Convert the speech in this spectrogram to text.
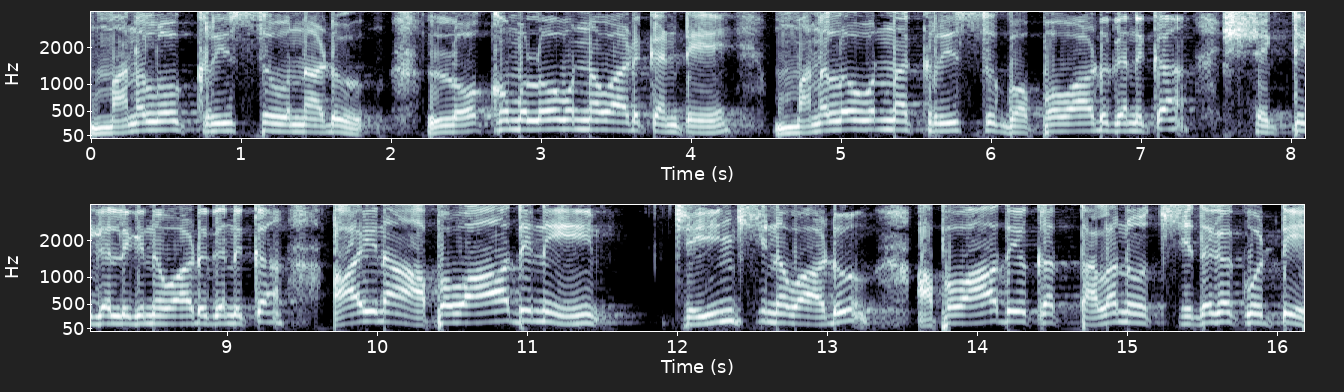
మనలో క్రీస్తు ఉన్నాడు. లోకములో ఉన్నవాడి కంటే మనలో ఉన్న క్రీస్తు గొప్పవాడు గనుక శక్తి కలిగిన వాడు గనుక ఆయన అపవాదిని జయించినవాడు అపవాది యొక్క తలను చిదగ కొట్టి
